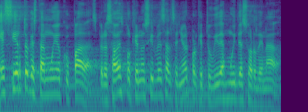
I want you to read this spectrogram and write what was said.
Es cierto que están muy ocupadas, pero ¿sabes por qué no sirves al Señor? Porque tu vida es muy desordenada.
